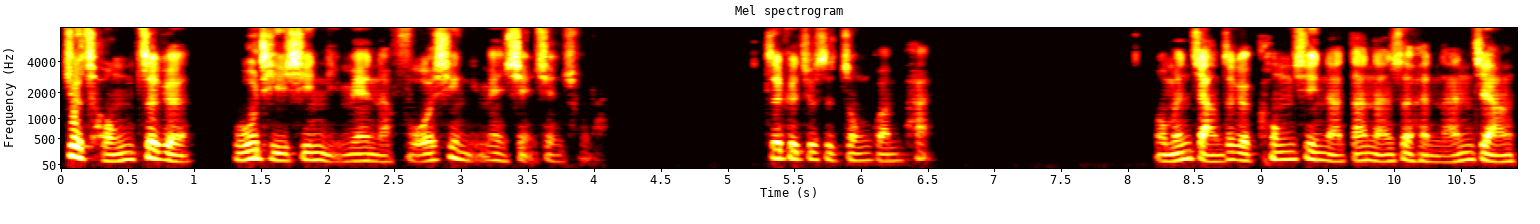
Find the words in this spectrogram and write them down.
就从这个菩提心里面呢，佛性里面显现出来。这个就是中观派。我们讲这个空性呢，当然是很难讲，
